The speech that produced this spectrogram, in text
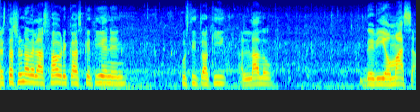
Esta es una de las fábricas que tienen justito aquí al lado de biomasa.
